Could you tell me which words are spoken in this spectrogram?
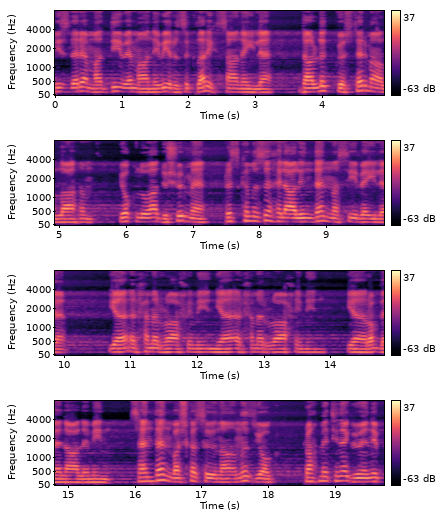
bizlere maddi ve manevi rızıklar ihsan eyle. Darlık gösterme Allah'ım. Yokluğa düşürme. Rızkımızı helalinden nasip eyle. Ya Erhamer Rahimin, Ya Erhamer Rahimin, Ya Rabbel Alemin. Senden başka sığınağımız yok. Rahmetine güvenip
